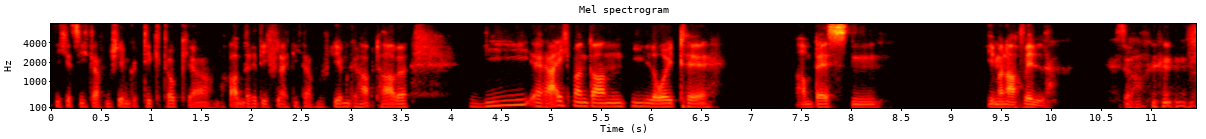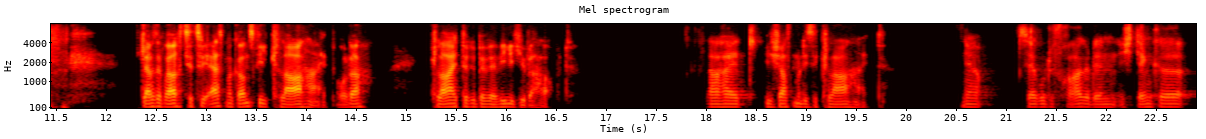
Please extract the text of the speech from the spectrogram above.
die ich jetzt nicht auf dem Schirm, TikTok, ja, noch andere, die ich vielleicht nicht auf dem Schirm gehabt habe. Wie erreicht man dann die Leute am besten, die man auch will? So. ich glaube, da braucht es ja zuerst mal ganz viel Klarheit, oder? Klarheit darüber, wer will ich überhaupt? Klarheit. Wie schafft man diese Klarheit? Ja, sehr gute Frage, denn ich denke,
